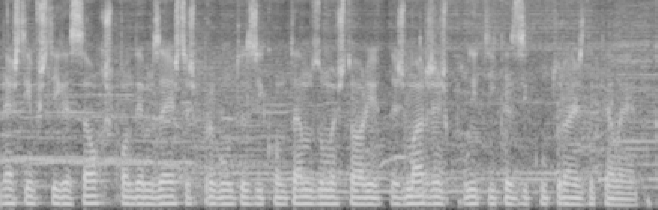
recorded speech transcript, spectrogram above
Nesta investigação respondemos a estas perguntas e contamos uma história das margens políticas e culturais daquela época.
